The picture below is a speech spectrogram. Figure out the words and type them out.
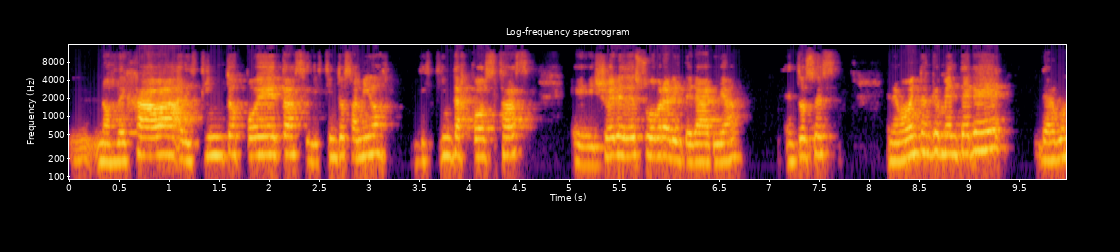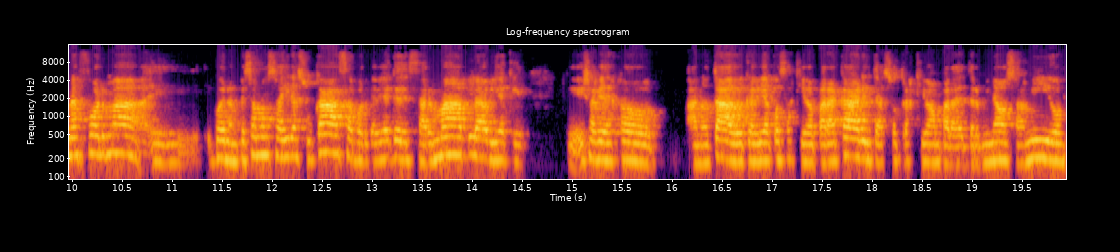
nos dejaba a distintos poetas y distintos amigos distintas cosas. Eh, yo heredé su obra literaria. Entonces, en el momento en que me enteré, de alguna forma, eh, bueno, empezamos a ir a su casa porque había que desarmarla, había que, ella había dejado anotado que había cosas que iban para Caritas, otras que iban para determinados amigos,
